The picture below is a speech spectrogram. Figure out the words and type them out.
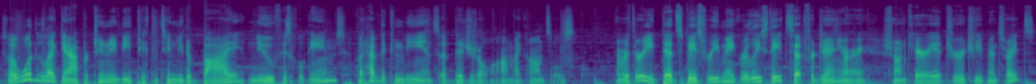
so I would like an opportunity to continue to buy new physical games, but have the convenience of digital on my consoles. Number 3, Dead Space Remake release date set for January. Sean Carey at True Achievements writes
